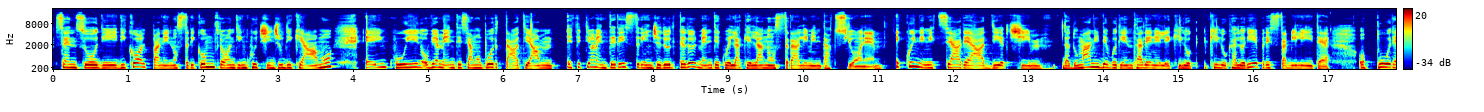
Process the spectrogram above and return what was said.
senso di, di colpa nei nostri confronti in cui ci giudichiamo e in cui ovviamente siamo portati a um, effettivamente restringere ulteriormente quella che è la nostra alimentazione. E quindi iniziare a dirci da domani devo rientrare nelle chilo, chilocalorie prestabilite oppure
